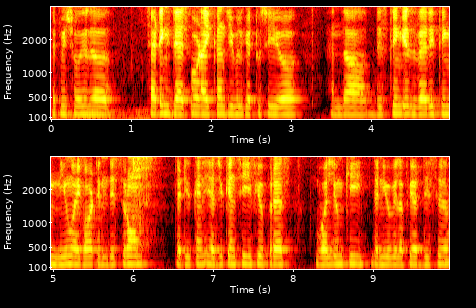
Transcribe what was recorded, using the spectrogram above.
Let me show you the settings dashboard icons you will get to see here. And the, this thing is very thing new i got in this ROM that you can as you can see if you press volume key then you will appear this uh,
